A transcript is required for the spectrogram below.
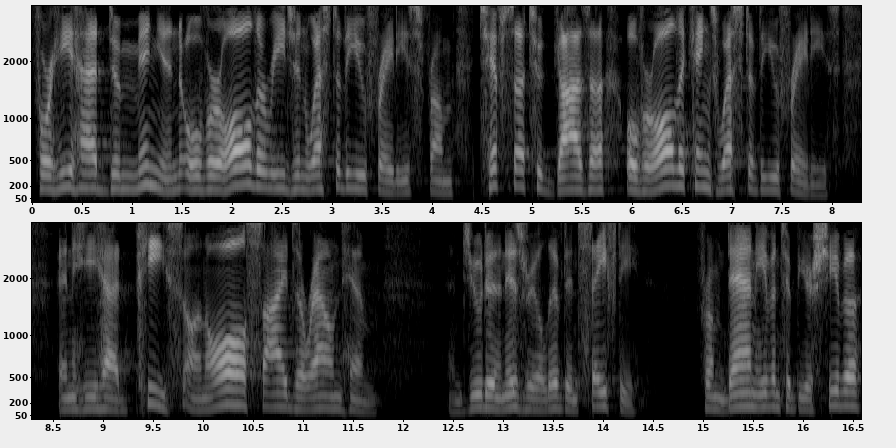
for he had dominion over all the region west of the Euphrates, from Tiphsah to Gaza, over all the kings west of the Euphrates. And he had peace on all sides around him. And Judah and Israel lived in safety. From Dan even to Beersheba,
